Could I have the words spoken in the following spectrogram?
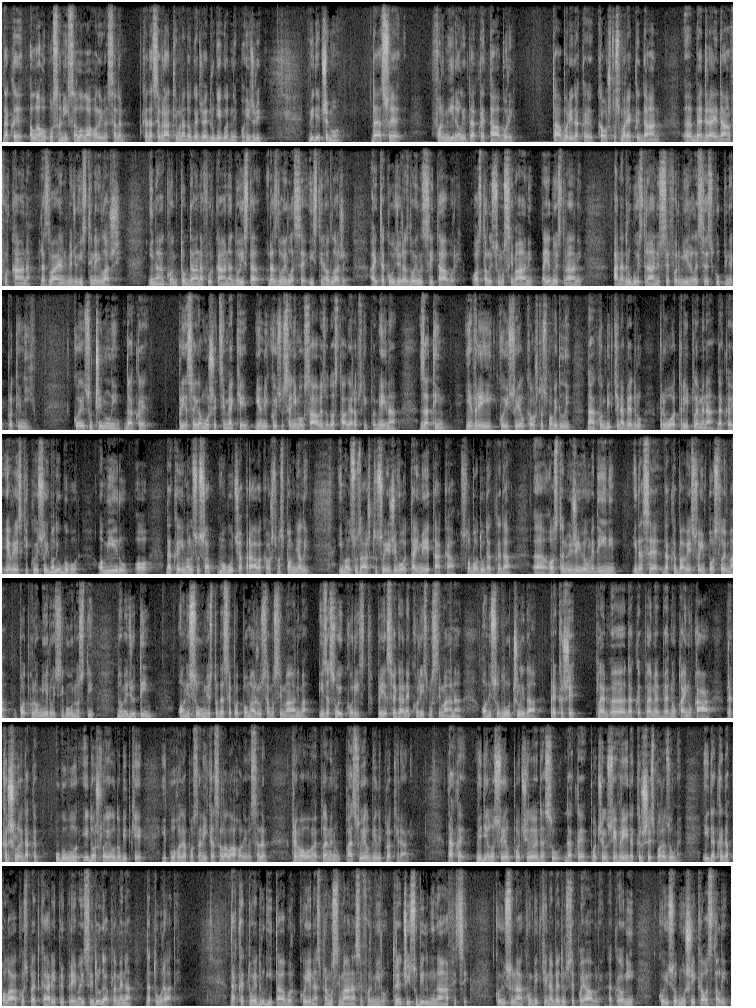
Dakle, Allahu poslanih, sallallahu alaihi ve sellem, kada se vratimo na događaje druge godine po Hidžri, vidjet ćemo da se formirali dakle, tabori, tabori, dakle, kao što smo rekli, dan e, Bedra je dan Furkana, razdvajanje među istine i laži. I nakon tog dana Furkana doista razdvojila se istina od laži, a i također razdvojili se i tabori. Ostali su muslimani na jednoj strani, a na drugoj strani su se formirale sve skupine protiv njih, koje su činili, dakle, prije svega mušici Mekke i oni koji su sa njima u savezu od ostali arapskih plemena, zatim jevreji koji su, jel, kao što smo videli, nakon bitke na Bedru, prvo od tri plemena, dakle, jevrejski, koji su imali ugovor o miru, o, dakle, imali su sva moguća prava, kao što smo spominjali, imali su zaštitu svojih života i metaka, slobodu, dakle, da e, ostanu i žive u Medini i da se, dakle, bave svojim poslovima u potpunom miru i sigurnosti. No, međutim, Oni su umjesto da se potpomažu sa muslimanima i za svoju korist, prije svega ne korist muslimana, oni su odlučili da prekrše pleme, dakle, pleme Bernu Kajnu Ka, prekršilo je dakle, ugovor i došlo je do bitke i pohoda poslanika sallallahu alaihi ve sellem prema ovome plemenu, pa su jel bili protjerani. Dakle, vidjelo su jel počelo je da su, dakle, počeli su jevriji da krše sporazume i dakle da polako spletkari pripremaju se i druga plemena da to uradi. Dakle, to je drugi tabor koji je naspram muslimana se formirao. Treći su bili munafici koji su nakon bitke na Bedru se pojavili. Dakle, oni koji su od mušrika ostali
